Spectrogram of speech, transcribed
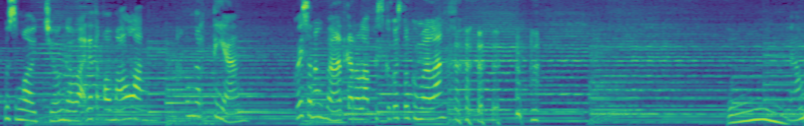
aku sengaja nggawakne teko Malang. Aku ngerti yang. Gue seneng banget karo lapis kukus tugu Malang. Hmm. Yang.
